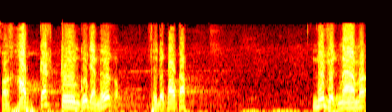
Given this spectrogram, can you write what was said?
Còn học các trường của nhà nước thì được bao cấp. Nếu Việt Nam á,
